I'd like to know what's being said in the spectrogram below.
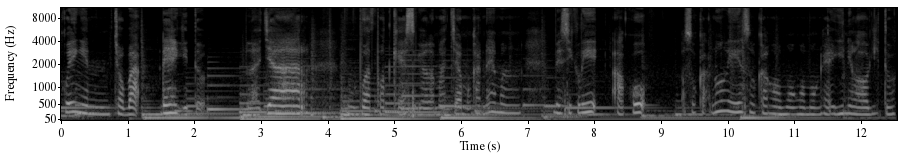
aku ingin coba deh gitu. Belajar membuat podcast segala macam karena emang basically aku suka nulis suka ngomong-ngomong kayak gini loh gitu.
